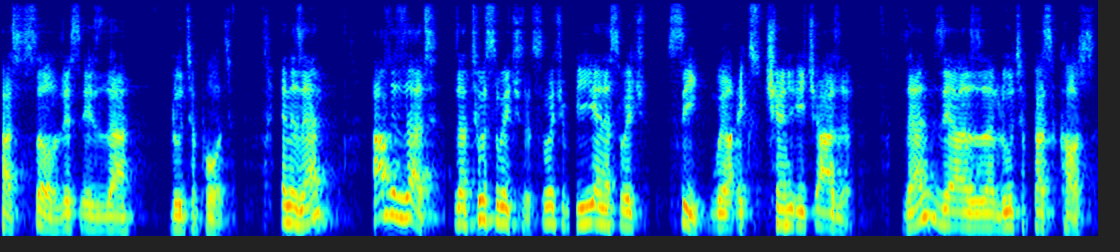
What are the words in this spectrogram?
path, so this is the root port. And then, after that, the two switches, switch B and switch C, will exchange each other. Then there's the root path cost,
